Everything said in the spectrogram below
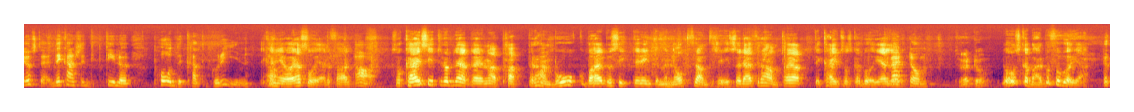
Just det, det kanske inte tillhör poddkategorin. Det kan ja. göra så i alla fall. ja. Så Kai sitter och bläddrar i några papper och har en bok och Barbro sitter inte med något framför sig. Så därför antar jag att det är Kai som ska börja. Eller? Tvärtom. Tvärtom. Då ska Barbro få börja.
